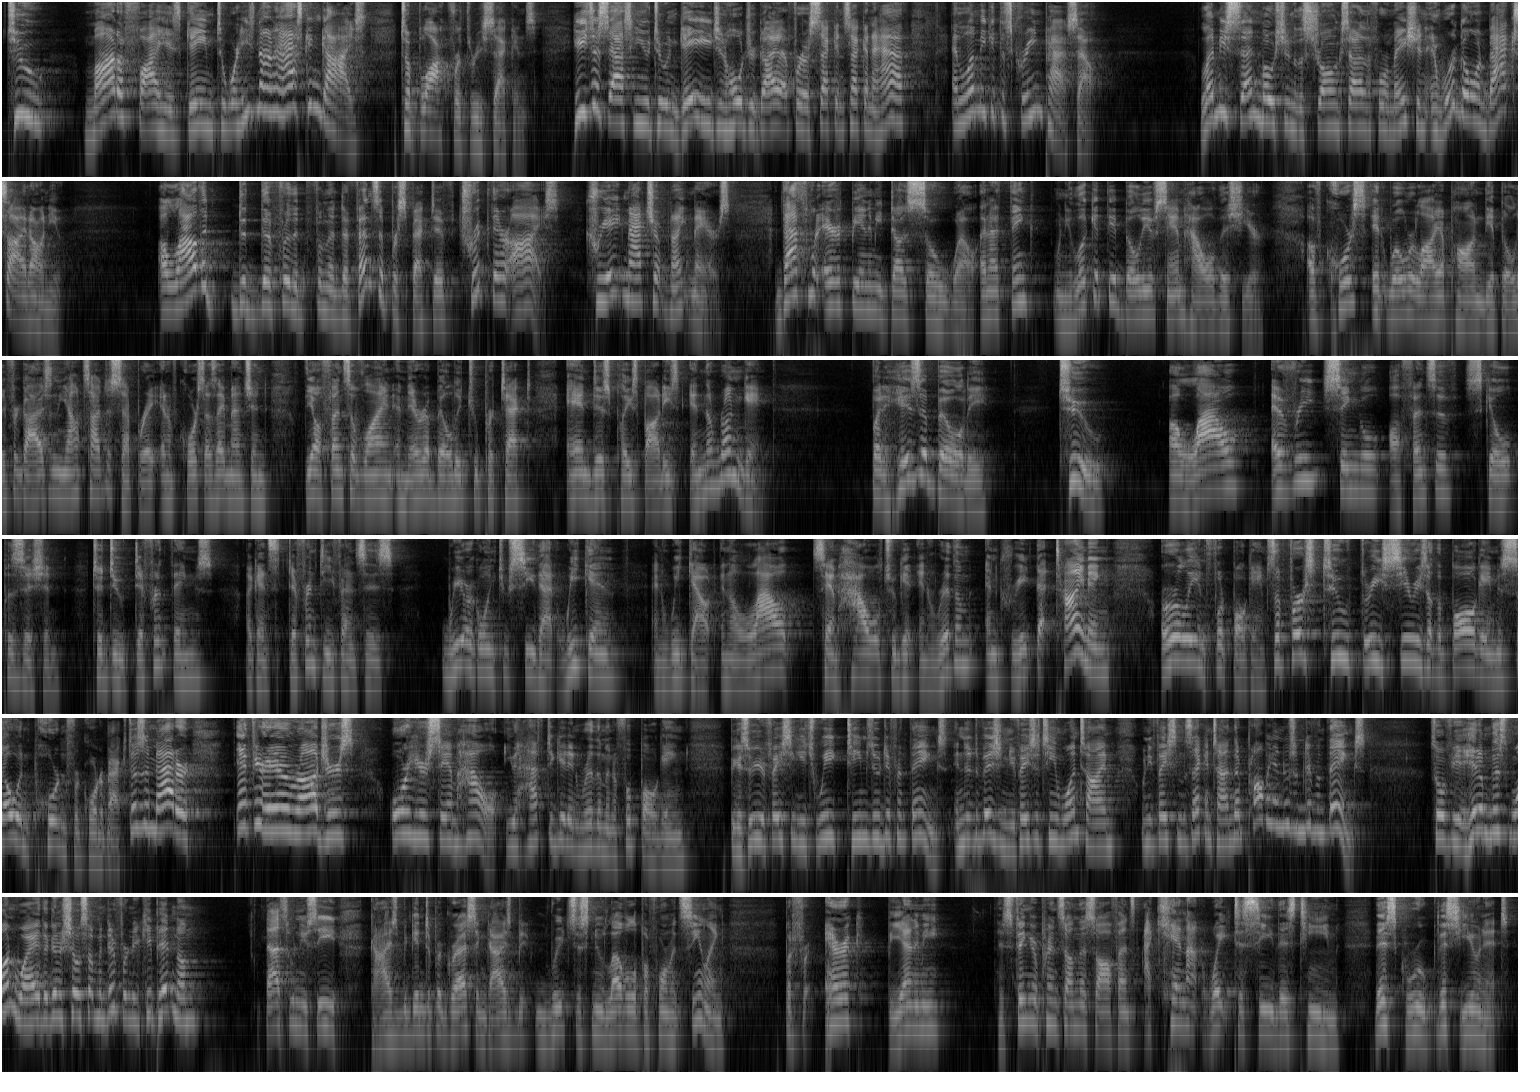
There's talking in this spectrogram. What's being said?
to modify his game to where he's not asking guys to block for three seconds. He's just asking you to engage and hold your guy up for a second, second and a half, and let me get the screen pass out. Let me send motion to the strong side of the formation, and we're going backside on you. Allow the, the, the, for the from the defensive perspective, trick their eyes, create matchup nightmares. That's what Eric Bieniemy does so well. And I think when you look at the ability of Sam Howell this year, of course it will rely upon the ability for guys on the outside to separate, and of course, as I mentioned, the offensive line and their ability to protect and displace bodies in the run game. But his ability to allow every single offensive skill position to do different things against different defenses. We are going to see that week in and week out and allow Sam Howell to get in rhythm and create that timing early in football games. The first two, three series of the ball game is so important for quarterbacks. Doesn't matter if you're Aaron Rodgers or you're Sam Howell. You have to get in rhythm in a football game because who you're facing each week, teams do different things. In the division, you face a team one time. When you face them the second time, they're probably going to do some different things. So if you hit them this one way, they're going to show something different. You keep hitting them. That's when you see guys begin to progress and guys be, reach this new level of performance ceiling. But for Eric Bieniemy, his fingerprints on this offense, I cannot wait to see this team, this group, this unit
